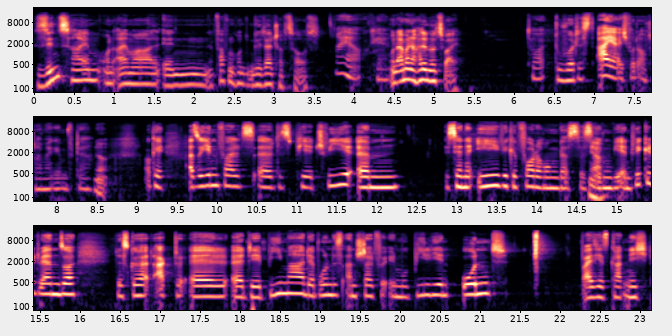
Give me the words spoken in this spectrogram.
Sinsheim und einmal in Pfaffengrund im Gesellschaftshaus. Ah ja, okay. Und einmal in der Halle 02. Toll. Du wurdest, ah ja, ich wurde auch dreimal geimpft, ja. Ja. Okay, also jedenfalls äh, das PHV ähm, ist ja eine ewige Forderung, dass das Ja. irgendwie entwickelt werden soll. Das gehört aktuell äh, der BIMA, der Bundesanstalt für Immobilien und weiß ich jetzt gerade nicht,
